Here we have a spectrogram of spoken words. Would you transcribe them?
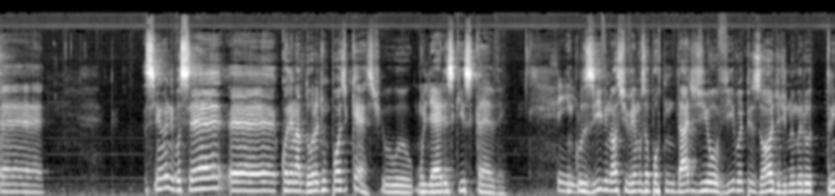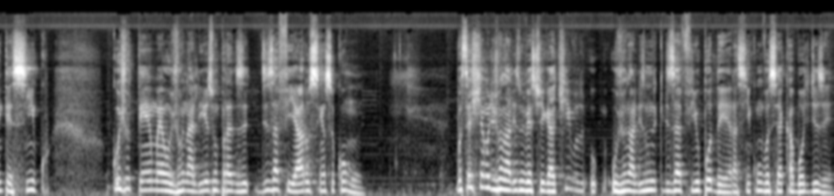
É... Ciane, você é, é, coordenadora de um podcast, o Mulheres que Escrevem. Sim. Inclusive, nós tivemos a oportunidade de ouvir o episódio de número 35, cujo tema é o jornalismo para desafiar o senso comum. Você chama de jornalismo investigativo o, o jornalismo que desafia o poder, assim como você acabou de dizer.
